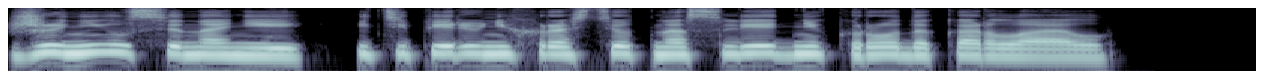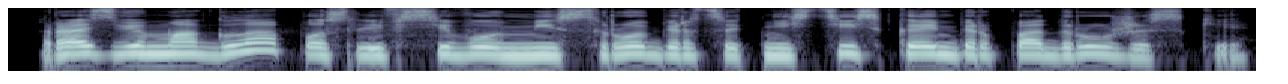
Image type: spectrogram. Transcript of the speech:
женился на ней, и теперь у них растет наследник рода Карлайл. Разве могла после всего мисс Робертс отнестись к Эмбер по-дружески?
